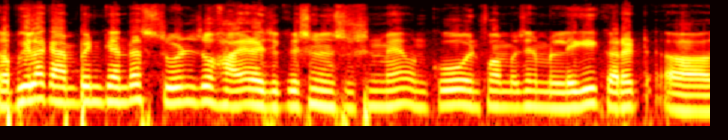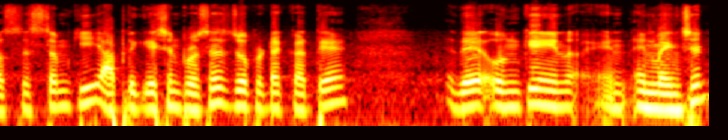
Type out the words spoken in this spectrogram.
कपिला कैंपेन के अंदर स्टूडेंट जो हायर एजुकेशन इंस्टीट्यूशन में है उनको इन्फॉर्मेशन मिलेगी करेक्ट सिस्टम की एप्लीकेशन प्रोसेस जो प्रोटेक्ट करते हैं दे उनके इन्वेंशन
